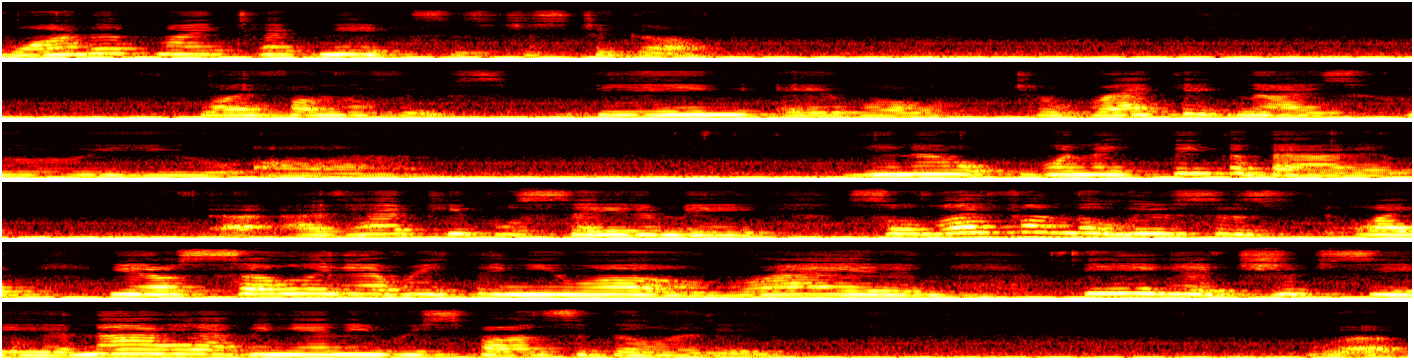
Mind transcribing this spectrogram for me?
one of my techniques, is just to go. Life on the loose. Being able to recognize who you are you know, when I think about it, I've had people say to me, so life on the loose is like, you know, selling everything you own, right? And being a gypsy and not having any responsibility. Well,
